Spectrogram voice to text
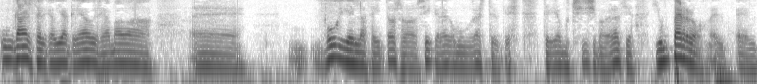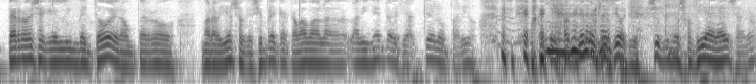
un gángster que había creado que se llamaba eh, Boogie el aceitoso, así que era como un gángster que tenía muchísima gracia. Y un perro, el, el perro ese que él inventó era un perro maravilloso que siempre que acababa la, la viñeta decía, ¿qué lo parió? Reflexión, su filosofía era esa, ¿no?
